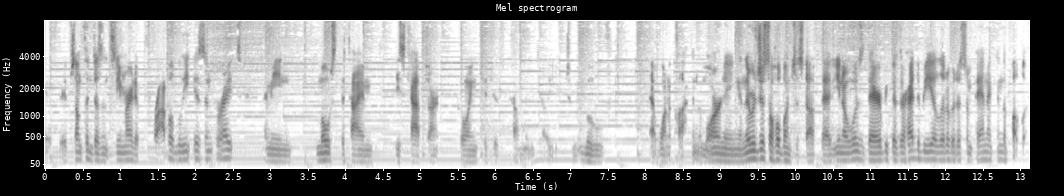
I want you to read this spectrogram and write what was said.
If, if something doesn't seem right, it probably isn't right. I mean, most of the time, these cops aren't going to just come and tell you to move at one o'clock in the morning. And there was just a whole bunch of stuff that, you know, was there because there had to be a little bit of some panic in the public.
